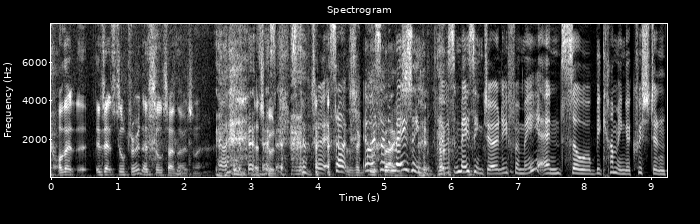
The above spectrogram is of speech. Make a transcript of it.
Oh, that, is that still true? That's still so, though, isn't it? That's good. so was it was an base. amazing it was an amazing journey for me and so becoming a christian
